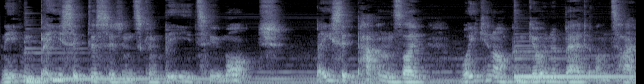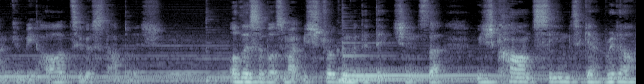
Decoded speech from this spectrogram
and even basic decisions can be too much. Basic patterns like waking up and going to bed on time can be hard to establish. Others of us might be struggling with addictions that we just can't seem to get rid of,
